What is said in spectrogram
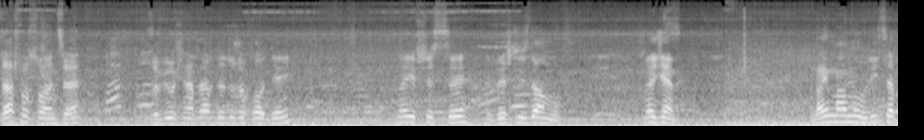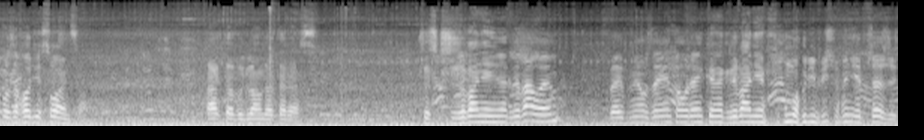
Zaszło słońce, zrobiło się naprawdę dużo chłodniej. No i wszyscy wyszli z domów. No idziemy. No i mamy ulicę po zachodzie słońca. Tak to wygląda teraz. Przez skrzyżowanie nie nagrywałem, bo jakbym miał zajętą rękę nagrywaniem, to moglibyśmy nie przeżyć.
